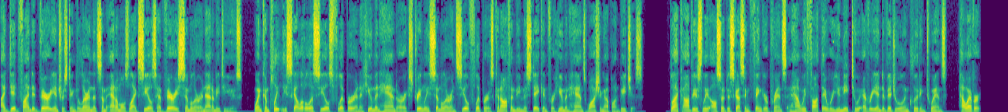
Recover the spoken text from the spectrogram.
I did find it very interesting to learn that some animals like seals have very similar anatomy to use. When completely skeletal, a seal's flipper and a human hand are extremely similar, and seal flippers can often be mistaken for human hands washing up on beaches. Black obviously also discussing fingerprints and how we thought they were unique to every individual, including twins, However,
